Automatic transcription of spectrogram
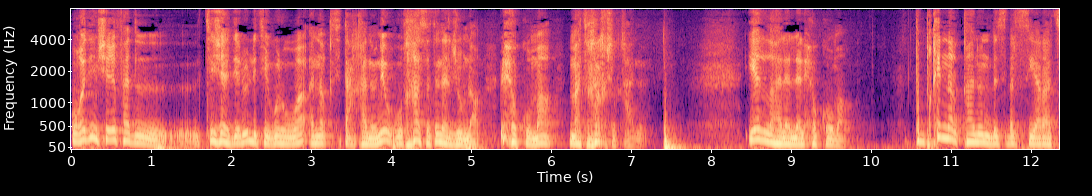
وغادي نمشي غير في هذا الاتجاه ديالو اللي تيقول هو أن الاقتطاع قانوني وخاصة هذه الجملة الحكومة ما تخرقش القانون. يلا لالا الحكومة. طبقي لنا القانون بالنسبة للسيارات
